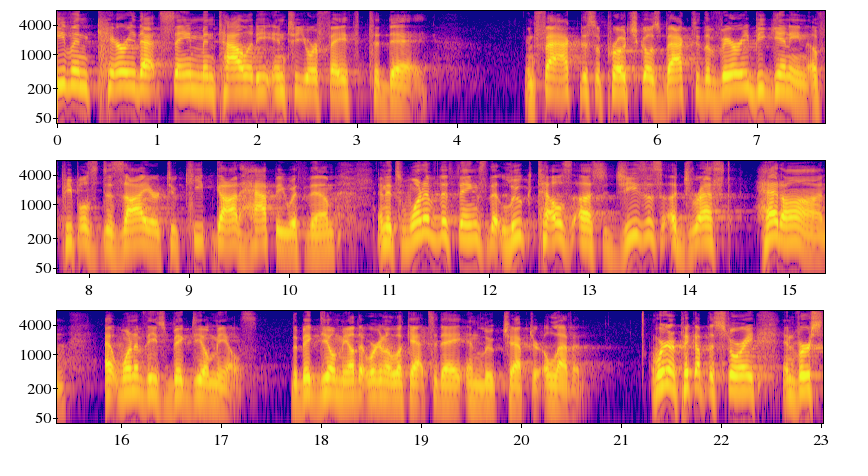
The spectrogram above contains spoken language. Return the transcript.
even carry that same mentality into your faith today. In fact, this approach goes back to the very beginning of people's desire to keep God happy with them. And it's one of the things that Luke tells us Jesus addressed head on at one of these big deal meals. The big deal meal that we're going to look at today in Luke chapter 11. We're going to pick up the story in verse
